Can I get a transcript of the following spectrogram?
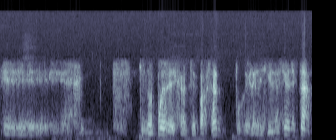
eh, que no puede dejarse pasar porque la legislación está.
